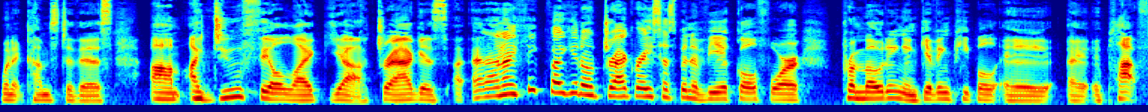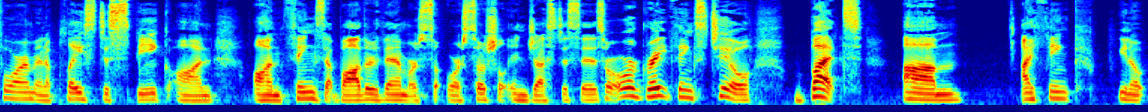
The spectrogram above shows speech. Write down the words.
when it comes to this. Um, I do feel like, yeah, drag is, and, and I think like you know, Drag Race has been a vehicle for promoting and giving people a, a, a platform and a place to speak on on things that bother them or or social injustices or, or great things too. But um, I think you know,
